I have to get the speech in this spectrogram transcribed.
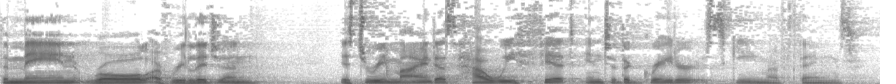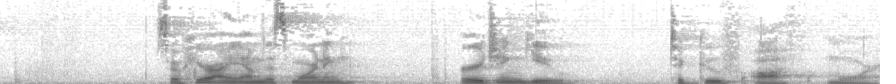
The main role of religion is to remind us how we fit into the greater scheme of things. So here I am this morning urging you to goof off more.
